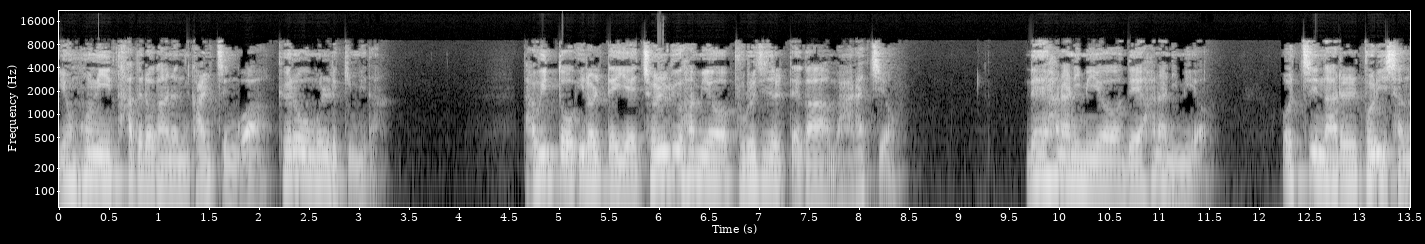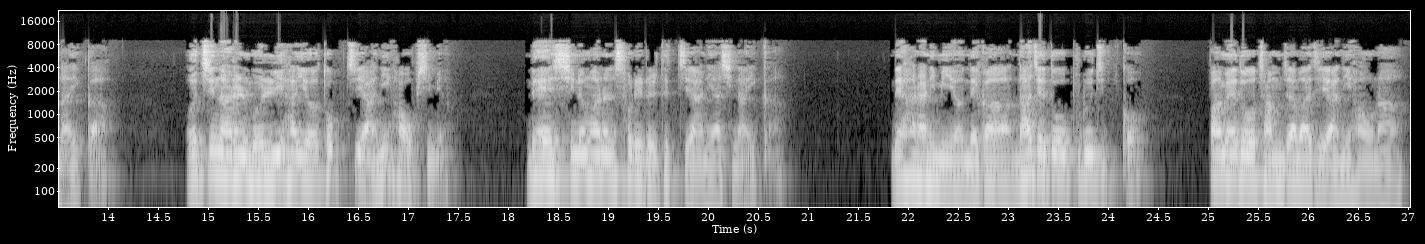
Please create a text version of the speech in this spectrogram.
영혼이 타들어가는 갈증과 괴로움을 느낍니다. 다윗도 이럴 때에 절규하며 부르짖을 때가 많았지요. 내 하나님이여, 내 하나님이여, 어찌 나를 버리셨나이까? 어찌 나를 멀리하여 돕지 아니하옵시며, 내 신음하는 소리를 듣지 아니하시나이까? 내 하나님이여, 내가 낮에도 부르짖고, 밤에도 잠잠하지 아니하오나,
